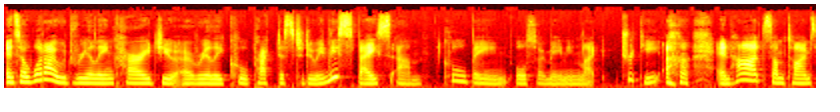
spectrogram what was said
And so, what I would really encourage you, a really cool practice to do in this space, um, cool being also meaning like tricky and hard sometimes,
